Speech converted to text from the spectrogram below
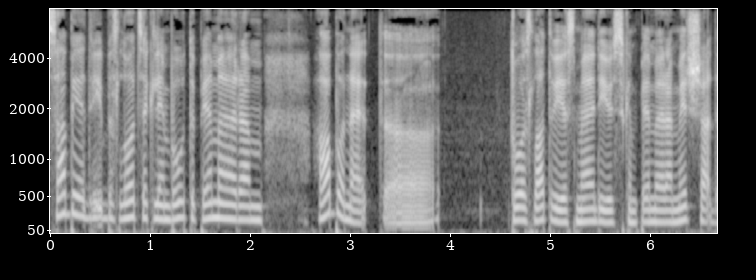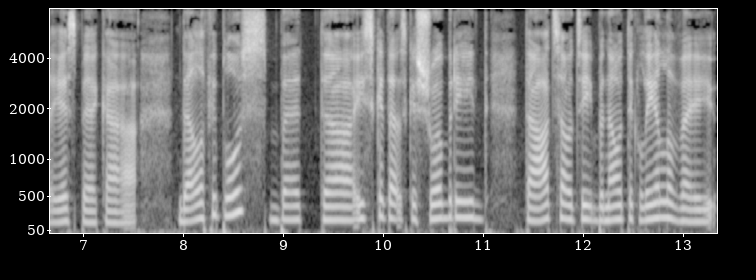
sabiedrības locekļiem, būtu piemēram abonēt tos Latvijas mēdījus, kam, piemēram, ir šāda iespēja kā Delphi, plus, bet uh, izskatās, ka šobrīd tā atsaucība nav tik liela, vai,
